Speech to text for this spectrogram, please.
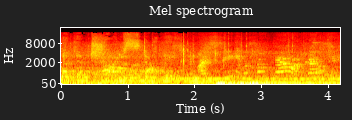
Let them try to stop me. I see. Let's calm down.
